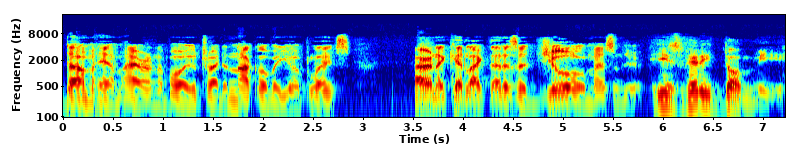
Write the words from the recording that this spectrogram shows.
Dumb him, hiring the boy who tried to knock over your place. Hiring a kid like that is a jewel messenger. He's very dumb, me.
